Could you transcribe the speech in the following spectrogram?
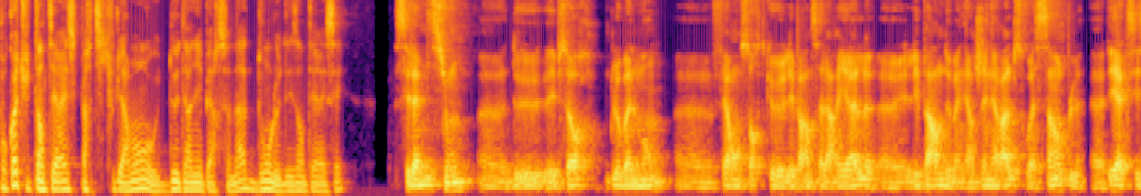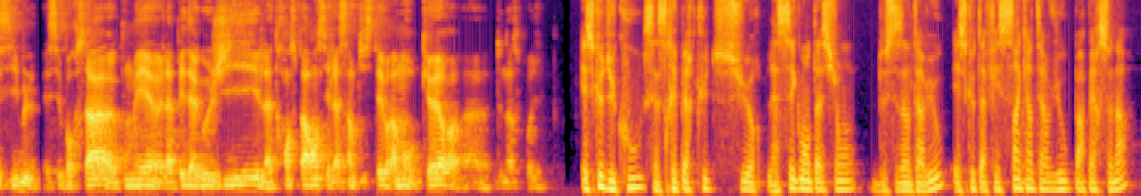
Pourquoi tu t'intéresses particulièrement aux deux derniers personnages, dont le désintéressé? C'est la mission euh, de Epsor globalement, faire en sorte que l'épargne salariale, l'épargne de manière générale soit simple et accessible. Et c'est pour ça qu'on met la pédagogie, la transparence et la simplicité vraiment au cœur de notre produit. Est-ce que du coup, ça se répercute sur la segmentation de ces interviews? Est-ce que tu as fait cinq interviews par persona?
